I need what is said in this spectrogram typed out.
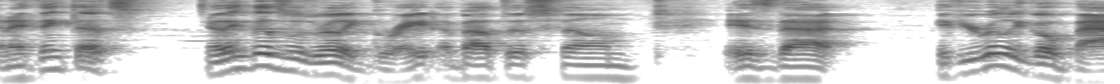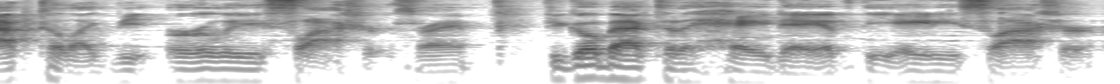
and i think that's i think this was really great about this film is that if you really go back to like the early slashers right if you go back to the heyday of the 80s slasher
